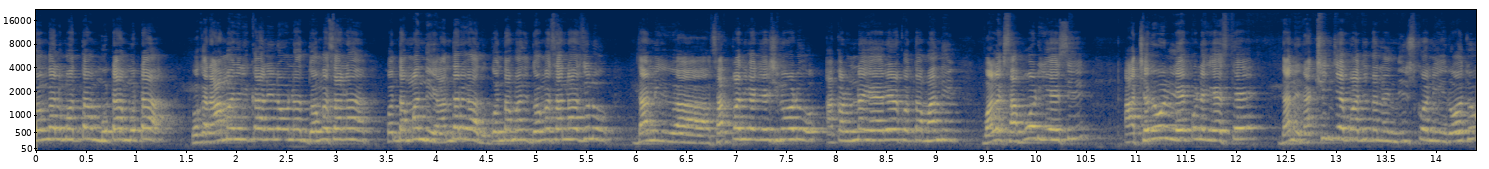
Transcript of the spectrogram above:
దొంగలు మొత్తం ముఠా ముఠా ఒక రామాంజలి కాలనీలో ఉన్న దొంగ సన్న కొంతమంది అందరు కాదు కొంతమంది దొంగ సన్నాసులు దాన్ని సర్పంచ్గా చేసినవాడు అక్కడ ఉన్న ఏరియా కొంతమంది వాళ్ళకి సపోర్ట్ చేసి ఆ చెరువులు లేకుండా చేస్తే దాన్ని రక్షించే బాధ్యత నేను తీసుకొని ఈరోజు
